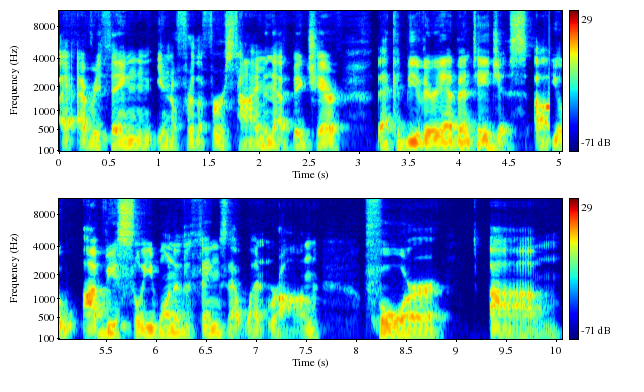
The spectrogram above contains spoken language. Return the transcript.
everything, you know, for the first time in that big chair, that could be very advantageous. Uh, you know, obviously, one of the things that went wrong for um,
